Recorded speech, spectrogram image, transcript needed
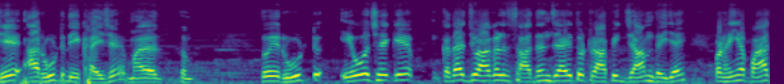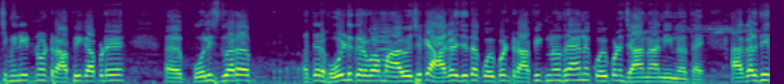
જે આ રૂટ દેખાય છે, મારા તો એ રૂટ એવો છે કે કદાચ જો આગળ સાધન જાય તો ટ્રાફિક જામ થઈ જાય. પણ અહીંયા પાંચ મિનિટનો ટ્રાફિક આપણે પોલીસ દ્વારા અત્યારે હોલ્ડ કરવામાં આવ્યો છે કે આગળ જતાં કોઈ પણ ટ્રાફિક ન થાય અને કોઈ પણ જાનહાની ન થાય. આગળથી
